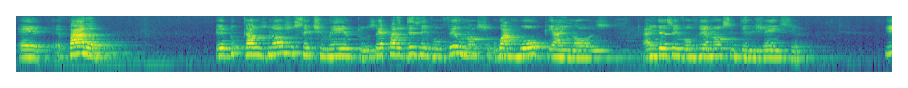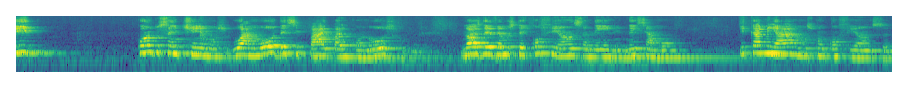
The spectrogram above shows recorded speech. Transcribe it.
é, é para educar os nossos sentimentos, é para desenvolver o nosso o amor que há em nós, em desenvolver a nossa inteligência. E quando sentimos o amor desse Pai para conosco, nós devemos ter confiança nele, nesse amor, e caminharmos com confiança.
